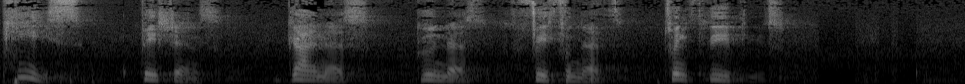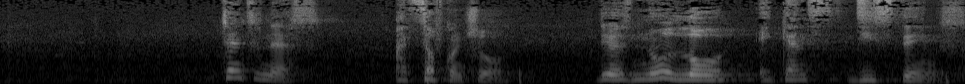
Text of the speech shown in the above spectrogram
peace, patience, kindness, goodness, faithfulness." 23, please. Gentleness and self-control. There is no law against these things.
